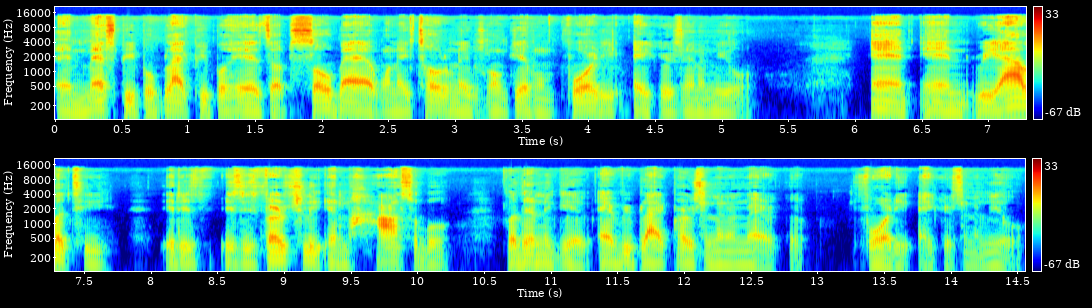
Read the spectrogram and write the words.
and messed people, black people heads up so bad when they told them they was gonna give them forty acres and a mule, and in reality, it is it is virtually impossible for them to give every black person in America forty acres and a mule.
